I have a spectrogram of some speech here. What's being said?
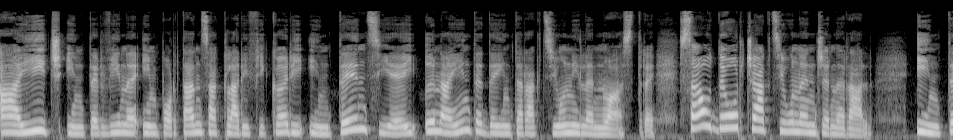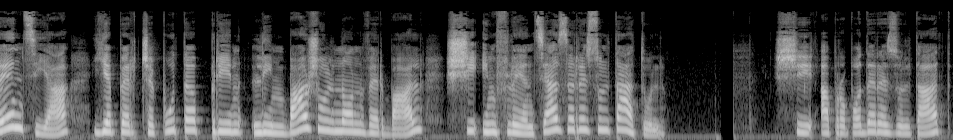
Aici intervine importanța clarificării intenției înainte de interacțiunile noastre sau de orice acțiune în general. Intenția e percepută prin limbajul nonverbal și influențează rezultatul. Și apropo de rezultat,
